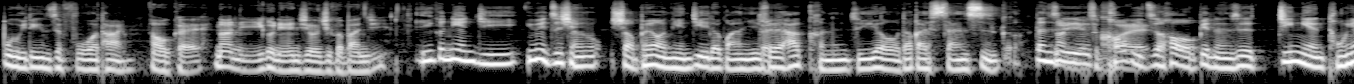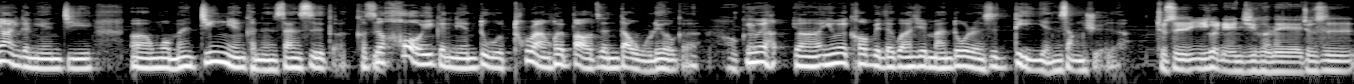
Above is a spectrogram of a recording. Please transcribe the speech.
不一定是 full time。OK，那你一个年级有几个班级？一个年级，因为之前小朋友年纪的关系，所以他可能只有大概三四个。但是 COVID 之后变成是今年同样一个年级，嗯、呃，我们今年可能三四个，可是后一个年度突然会暴增到五六个。因为呃，因为 COVID 的关系，蛮多人是递延上学的，就是一个年级可能也就是。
